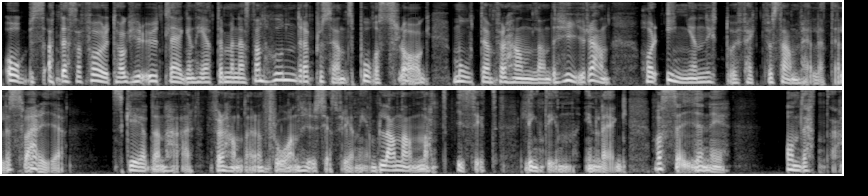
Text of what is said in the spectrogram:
Obs! att dessa företag hyr ut lägenheter med nästan 100 påslag mot den förhandlande hyran har ingen nyttoeffekt för samhället eller Sverige skrev den här förhandlaren från Hyresgästföreningen bland annat i sitt LinkedIn-inlägg. Vad säger ni om detta?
